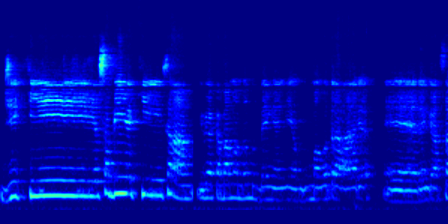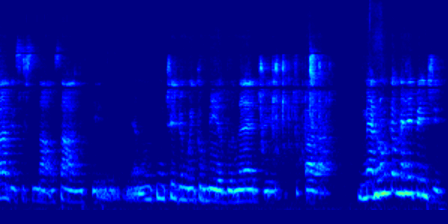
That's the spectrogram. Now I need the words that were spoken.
de que eu sabia que, sei lá, eu ia acabar mandando bem aí em alguma outra área. É, era engraçado esse sinal, sabe? Que eu não, não tive muito medo, né, de, de parar. Mas nunca me arrependi.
